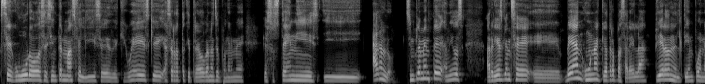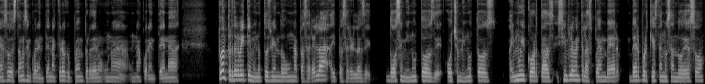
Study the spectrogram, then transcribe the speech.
seguros, se sienten más felices de que, güey, es que hace rato que traigo ganas de ponerme esos tenis y háganlo. Simplemente, amigos, arriesguense, eh, vean una que otra pasarela, pierdan el tiempo en eso, estamos en cuarentena, creo que pueden perder una, una cuarentena, pueden perder 20 minutos viendo una pasarela, hay pasarelas de 12 minutos, de 8 minutos, hay muy cortas, simplemente las pueden ver, ver por qué están usando eso.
